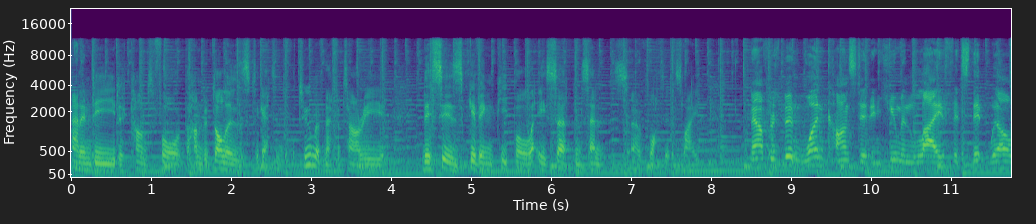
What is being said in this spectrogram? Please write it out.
and indeed can't afford the $100 to get into the tomb of Nefertari, this is giving people a certain sense of what it's like. Now, if there's been one constant in human life, it's that, well,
